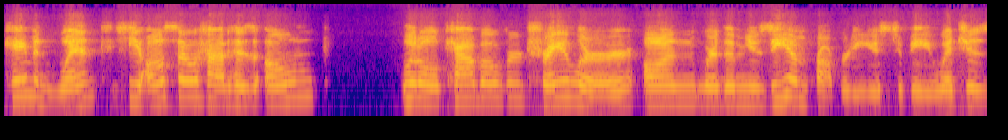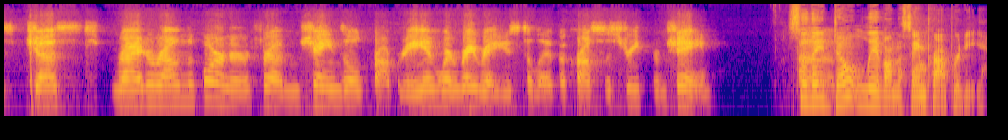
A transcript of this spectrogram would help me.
came and went, he also had his own little cab over trailer on where the museum property used to be, which is just right around the corner from Shane's old property and where Ray Ray used to live across the street from Shane. so they Um, don't live on the same property.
